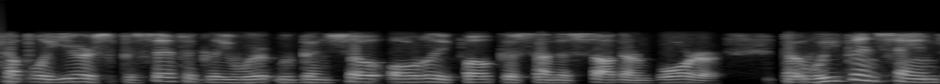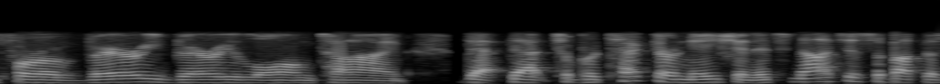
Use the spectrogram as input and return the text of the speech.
couple of years specifically, we have been so overly focused on the southern border. But we've been saying for a very, very long time that, that to protect our nation, it's not just about the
